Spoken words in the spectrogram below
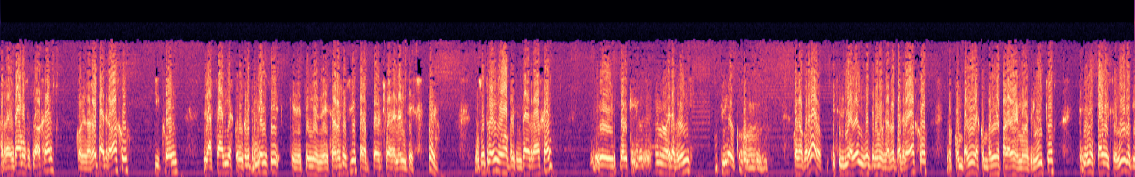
arrancamos a trabajar con la ropa de trabajo y con las áreas concretamente que dependen de desarrollo social para poder llevar adelante eso. Bueno, nosotros hoy nos vamos a presentar a trabajar eh, porque el gobierno de la provincia cumplió con, con lo acordado. Es el día de hoy, no tenemos la ropa de trabajo, los compañeros y las compañeras pagaron el monotributo, tenemos pago el seguro que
